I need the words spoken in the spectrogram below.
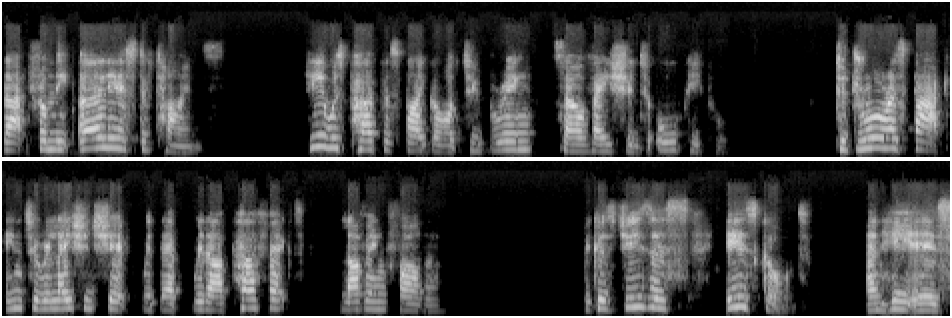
that from the earliest of times, he was purposed by God to bring salvation to all people to draw us back into relationship with, their, with our perfect, loving Father. Because Jesus is God and He is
